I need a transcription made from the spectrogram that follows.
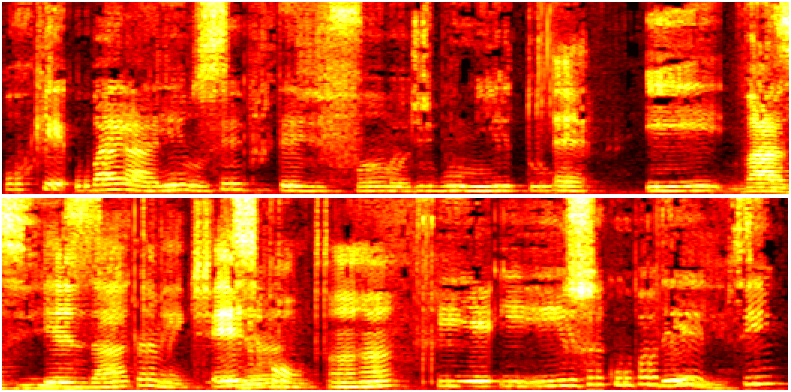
Porque o bailarino sempre teve fama de bonito. É e vazio. Exatamente. Esse né? ponto. Uhum. E, e, e, isso é culpa dele. Sim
